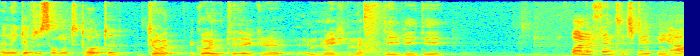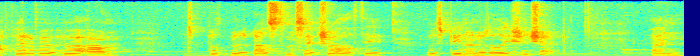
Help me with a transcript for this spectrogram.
and it gives you someone to talk to. Jo- going to the group and making this DVD, One of the things that's made me happier about who I am with regards to my sexuality was being in a relationship. And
